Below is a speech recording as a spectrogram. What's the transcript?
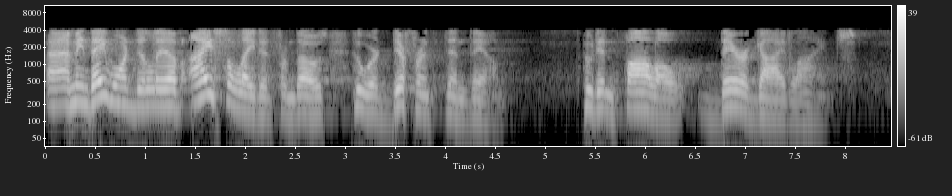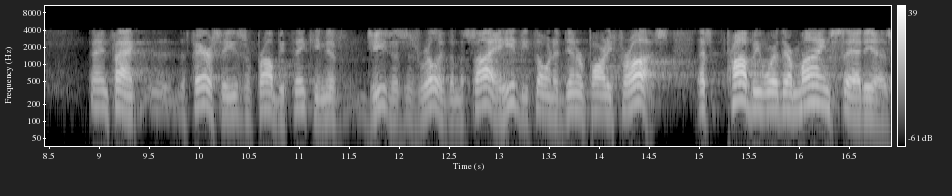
I mean, they wanted to live isolated from those who were different than them, who didn't follow their guidelines. In fact, the Pharisees are probably thinking if Jesus is really the Messiah, he'd be throwing a dinner party for us. That's probably where their mindset is.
